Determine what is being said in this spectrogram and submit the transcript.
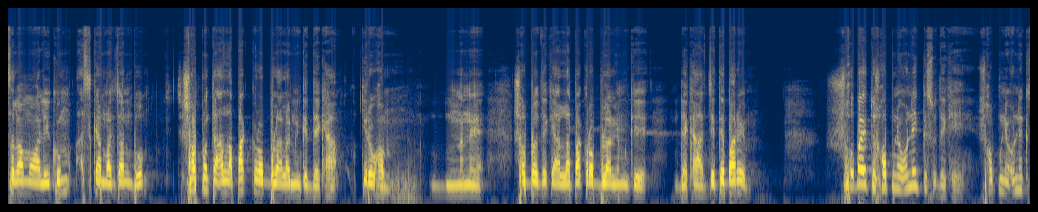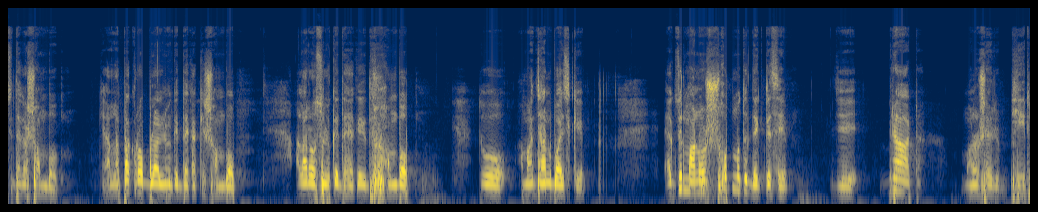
আসসালামু আলাইকুম। আজকে আমরা জানব যে স্বপ্নতে আল্লাহ পাক রব্বুল আলমীকে দেখা কীরকম? মানে স্বপ্ন থেকে আল্লাহ পাক রব্বুল আলমীকে দেখা যেতে পারে। সবাই তো স্বপ্নে অনেক কিছু দেখে, স্বপ্নে অনেক কিছু দেখা সম্ভব। কি আল্লাহ পাক রব্বুল আলমীকে দেখা কি সম্ভব? আল্লাহ রসুলকে দেখা কি সম্ভব? তো আমরা জানব আজকে, একজন মানুষ স্বপ্নতে দেখতেছে যে বিরাট মানুষের ভিড়।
